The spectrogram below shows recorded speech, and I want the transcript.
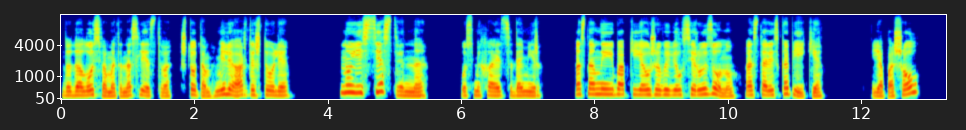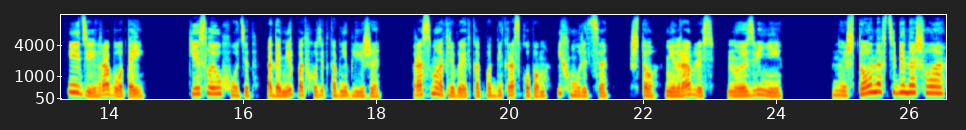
«Додалось вам это наследство. Что там, миллиарды, что ли?» «Ну, естественно», — усмехается Дамир. «Основные бабки я уже вывел в серую зону, остались копейки». «Я пошел? Иди, работай». Кислый уходит, а Дамир подходит ко мне ближе. Рассматривает, как под микроскопом, и хмурится. «Что, не нравлюсь? Ну, извини». «Ну и что она в тебе нашла?»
